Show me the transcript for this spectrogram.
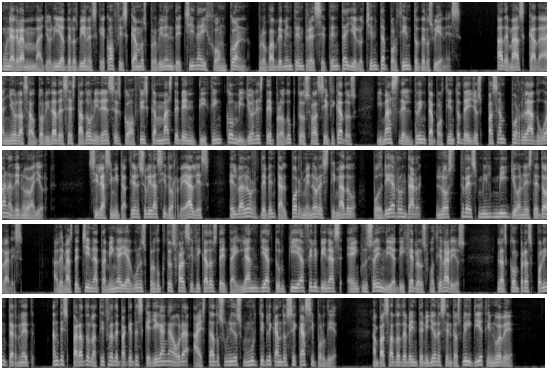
Una gran mayoría de los bienes que confiscamos provienen de China y Hong Kong, probablemente entre el 70 y el 80% de los bienes. Además, cada año las autoridades estadounidenses confiscan más de 25 millones de productos falsificados y más del 30% de ellos pasan por la aduana de Nueva York. Si las imitaciones hubieran sido reales, el valor de venta al por menor estimado podría rondar los 3.000 millones de dólares. Además de China, también hay algunos productos falsificados de Tailandia, Turquía, Filipinas e incluso India, dijeron los funcionarios. Las compras por Internet han disparado la cifra de paquetes que llegan ahora a Estados Unidos multiplicándose casi por 10. Han pasado de 20 millones en 2019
